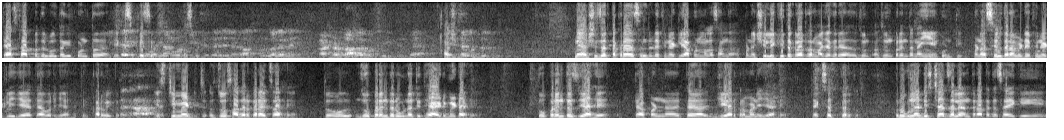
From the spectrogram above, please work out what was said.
त्या स्टाफबद्दल बोलता की कोणतं एक स्पेसिफिक हॉस्पिटल ट्रान्सफर झालं नाही. अशी जर तक्रार असेल तर डेफिनेटली आपण मला सांगा पण अशी लेखी तक्रार तर माझ्याकडे अजून अजूनपर्यंत नाही आहे कोणती. पण असेल तर आम्ही डेफिनेटली जे आहे त्यावर जे आहे ते कारवाई करू. एस्टिमेट जो सादर करायचा आहे तो जोपर्यंत रुग्ण तिथे ॲडमिट आहे तोपर्यंतच जे आहे ते आपण त्या जी आर प्रमाणे जे आहे ते ॲक्सेप्ट करतो. रुग्ण डिस्चार्ज झाल्यानंतर आता कसं आहे की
